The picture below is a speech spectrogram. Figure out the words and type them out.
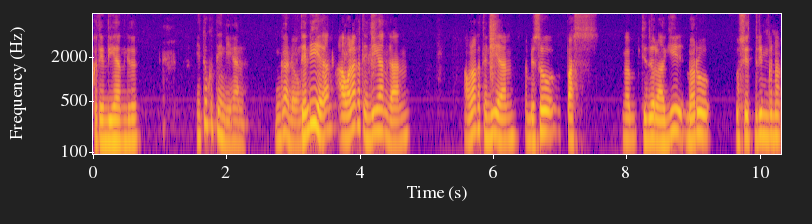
Ketindihan gitu. Itu ketindihan. Enggak dong. Ketindihan, awalnya ketindihan kan. Awalnya ketindihan, habis itu pas nggak tidur lagi baru lucid dream kena.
